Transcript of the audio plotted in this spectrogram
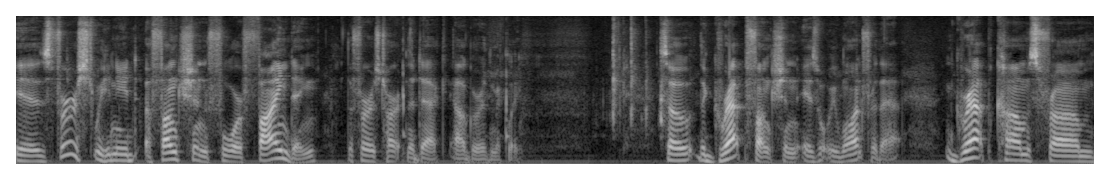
is first we need a function for finding the first heart in the deck algorithmically. So the grep function is what we want for that. grep comes from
